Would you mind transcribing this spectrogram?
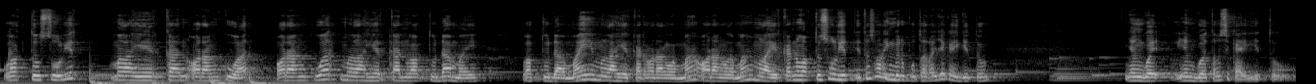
Waktu sulit melahirkan orang kuat, orang kuat melahirkan waktu damai, waktu damai melahirkan orang lemah, orang lemah melahirkan waktu sulit. Itu saling berputar aja kayak gitu. Yang gue yang gue tahu sih kayak gitu.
